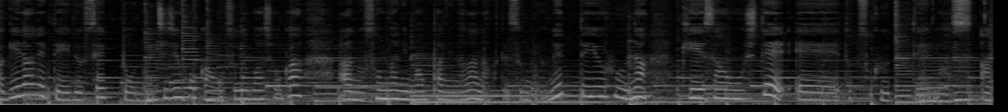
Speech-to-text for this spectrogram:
限られているセットの一時保管をする場所があのそんなに満帆にならなくて済むよねっていう風な計算をして、えー、と作っています。あの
